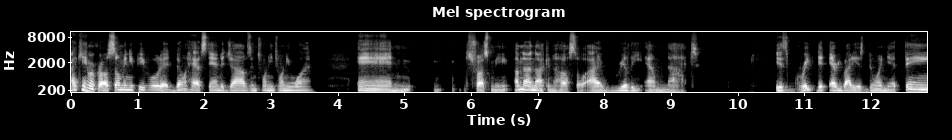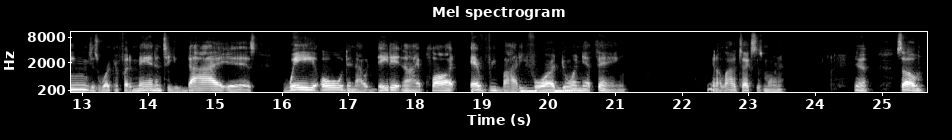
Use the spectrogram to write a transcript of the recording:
I came across so many people that don't have standard jobs in 2021. And trust me, I'm not knocking the hustle. I really am not. It's great that everybody is doing their thing, just working for the man until you die is way old and outdated. And I applaud everybody mm-hmm. for doing their thing. You know, a lot of text this morning. Yeah. So,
